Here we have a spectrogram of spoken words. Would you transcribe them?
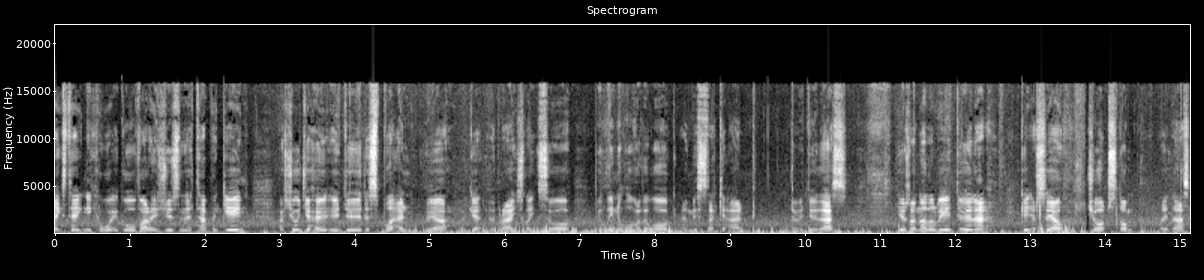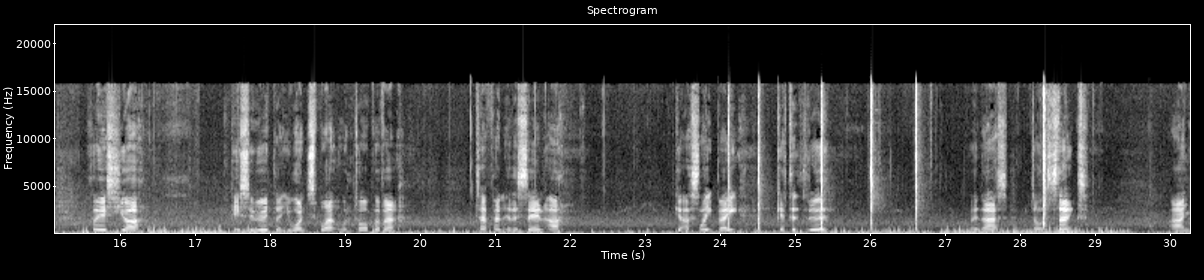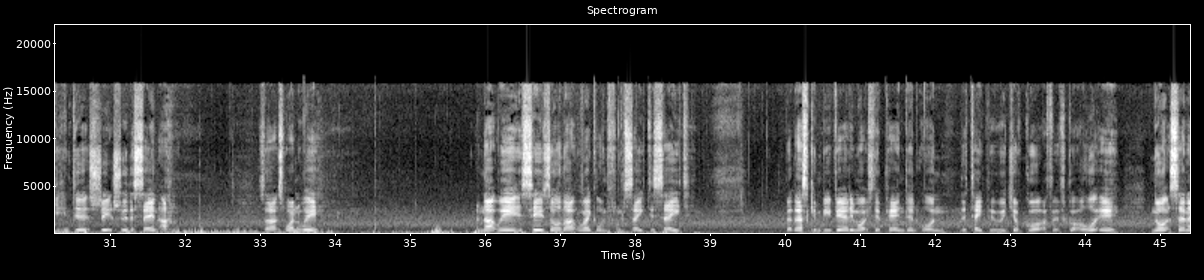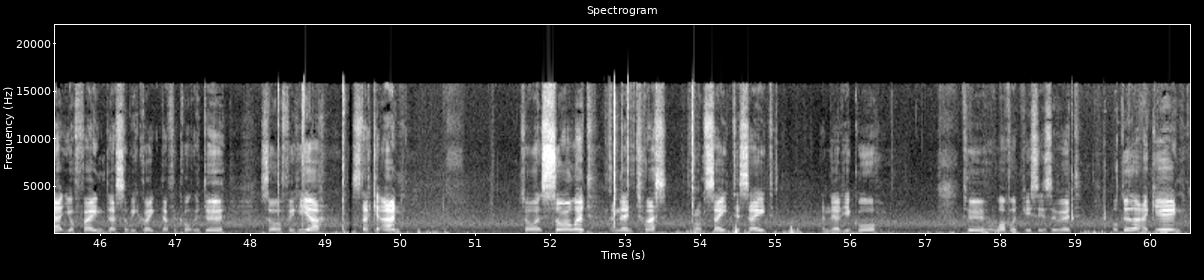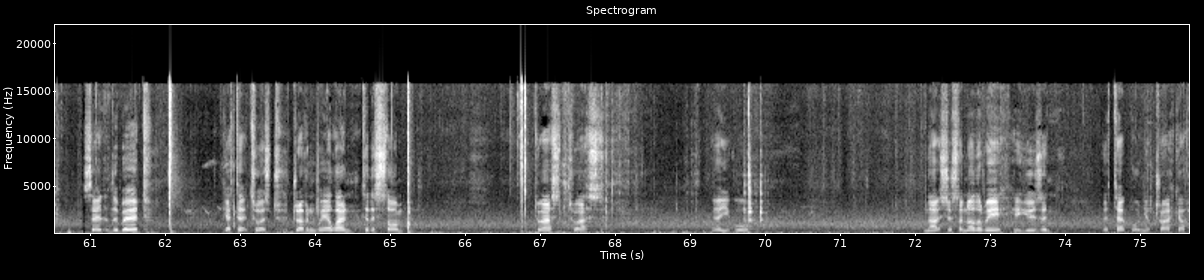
next technique I want to go over is using the tip again. I showed you how to do the splitting where we get the branch like so, we lean it over the log and we stick it in and we do this. Here's another way of doing it. Get yourself short stump like this. Place your piece of wood that you want split on top of it. Tip into the centre. Get a slight bite. Get it through like this until it sticks and you can do it straight through the centre. So that's one way. And that way it saves all that wiggling from side to side. But this can be very much dependent on the type of wood you've got. If it's got a lot of knots in it you'll find this will be quite difficult to do. So for here stick it in till it's solid and then twist from side to side. And there you go. Two lovely pieces of wood. We'll do that again, centre the wood, get it to it's driven well in to the stump, twist, twist, there you go. And that's just another way of using the tip on your tracker.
